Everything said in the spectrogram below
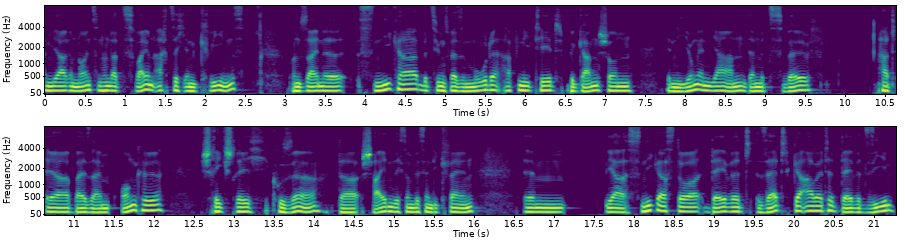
im Jahre 1982 in Queens und seine Sneaker- bzw. Modeaffinität begann schon in jungen Jahren, denn mit zwölf hat er bei seinem Onkel Schrägstrich Cousin, da scheiden sich so ein bisschen die Quellen, im ja, Sneaker Store David Z gearbeitet, David Z.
